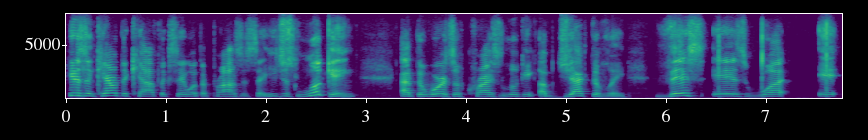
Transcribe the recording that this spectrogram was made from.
he doesn't care what the Catholics say, what the Protestants say. He's just looking at the words of Christ, looking objectively. This is what it's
